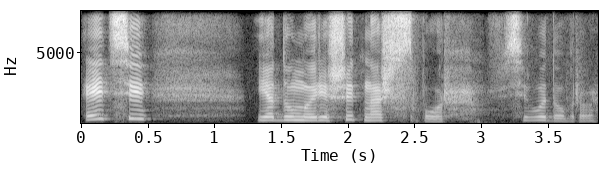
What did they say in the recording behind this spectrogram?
Эти, я думаю, решит наш спор. Всего доброго.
